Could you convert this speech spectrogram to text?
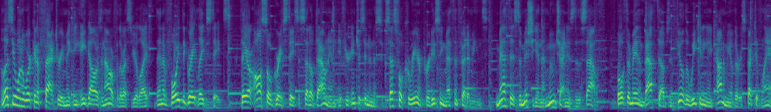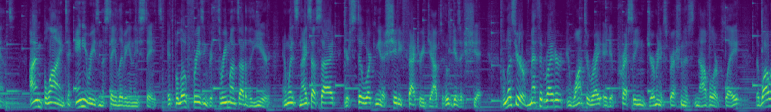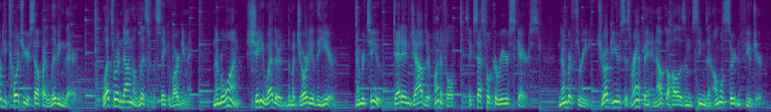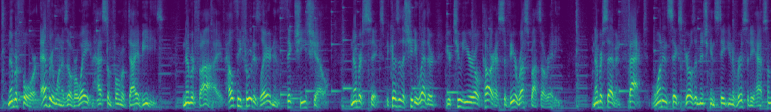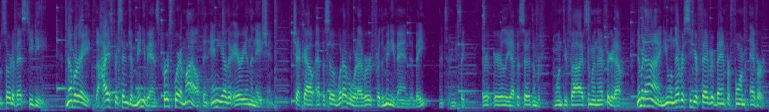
Unless you want to work in a factory making $8 an hour for the rest of your life, then avoid the Great Lakes states. They are also great states to settle down in if you're interested in a successful career in producing methamphetamines. Meth is to Michigan that moonshine is to the South. Both are made in bathtubs and feel the weakening economy of their respective lands. I'm blind to any reason to stay living in these states. It's below freezing for three months out of the year, and when it's nice outside, you're still working at a shitty factory job, so who gives a shit? Unless you're a method writer and want to write a depressing German expressionist novel or play, then why would you torture yourself by living there? Let's run down the list for the sake of argument. Number one, shitty weather the majority of the year. Number two, dead end jobs are plentiful, successful careers scarce. Number three, drug use is rampant and alcoholism seems an almost certain future. Number four, everyone is overweight and has some form of diabetes. Number five, healthy food is layered in a thick cheese shell. Number six, because of the shitty weather, your two year old car has severe rust spots already. Number seven, fact, one in six girls at Michigan State University have some sort of STD. Number eight, the highest percentage of minivans per square mile than any other area in the nation. Check out episode whatever, whatever for the minivan debate. It's, I think it's like ear- early episodes, number one through five, somewhere in there. Figure it out. Number nine, you will never see your favorite band perform ever.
